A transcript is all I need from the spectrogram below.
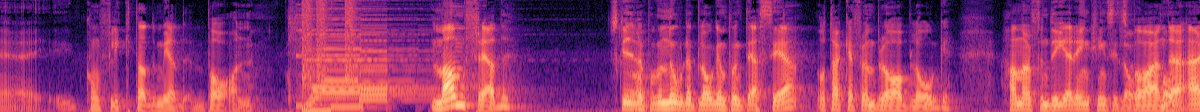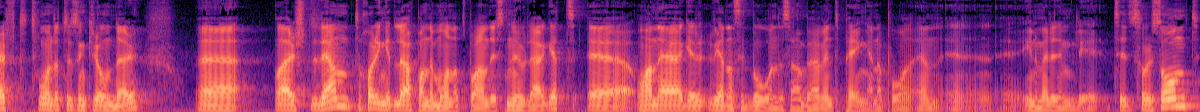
eh, konfliktad med barn. Manfred Skriver ja. på nordnetbloggen.se och tackar för en bra blogg. Han har en fundering kring sitt blogg. sparande. Ärvt 200 000 kronor. Eh, och är student, har inget löpande månadssparande i nuläget. Eh, och han äger redan sitt boende så han behöver inte pengarna på en, eh, inom en rimlig tidshorisont.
